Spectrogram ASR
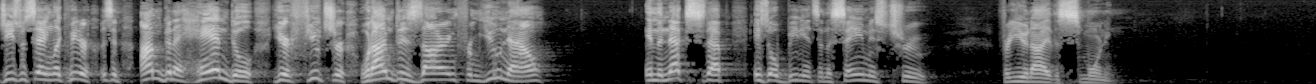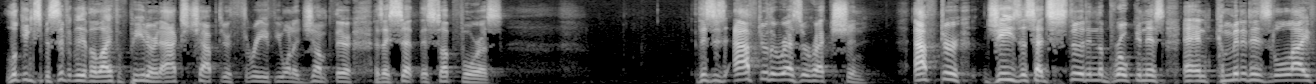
Jesus was saying, like Peter, listen, I'm going to handle your future. What I'm desiring from you now in the next step is obedience. And the same is true for you and I this morning. Looking specifically at the life of Peter in Acts chapter 3, if you want to jump there as I set this up for us. This is after the resurrection after Jesus had stood in the brokenness and committed his life,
